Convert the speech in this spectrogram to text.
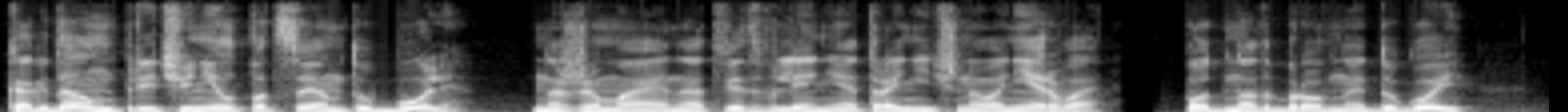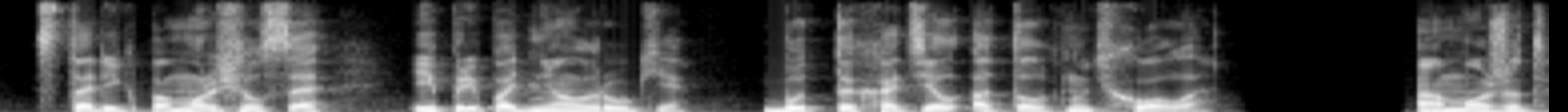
Когда он причинил пациенту боль, нажимая на ответвление тройничного нерва под надбровной дугой, старик поморщился и приподнял руки, будто хотел оттолкнуть Холла. А может,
